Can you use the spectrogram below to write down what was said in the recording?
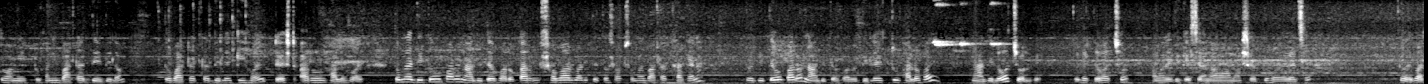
তো আমি একটুখানি বাটার দিয়ে দিলাম। তো বাটারটা দিলে কি হয়? টেস্ট আরও ভালো হয়। তোমরা দিতেও পারো, না দিতেও পারো। কারণ সবার বাড়িতে তো সব সময় বাটার থাকে না। তো দিতেও পারো, না দিতেও পারো। দিলে একটু ভালো হয়, না দিলেও চলবে। তো দেখতে পাচ্ছ, আমার এদিকে চানাও আমার সেদ্ধ হয়ে গেছে। তো এবার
